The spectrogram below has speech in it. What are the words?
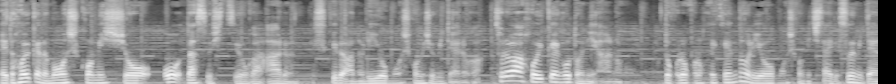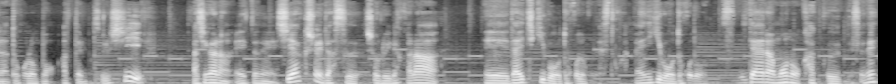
えっ、と、保育園の申込書を出す必要があるんですけど、あの、利用申込書みたいのが。それは保育園ごとに、あの、どこどこの保育園の利用申し込みしたいですみたいなところもあったりもするし、あ、違うな。えっ、とね、市役所に出す書類だから、えー第一希望どこどこですとか、第二希望どこどこですみたいなものを書くんですよね。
